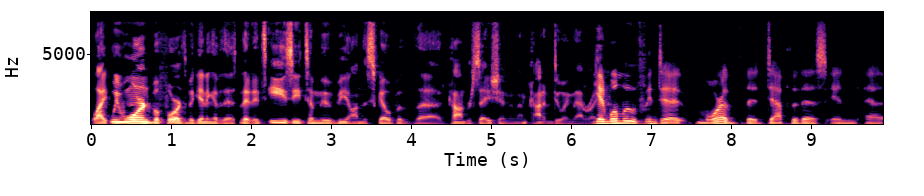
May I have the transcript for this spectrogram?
like we warned before at the beginning of this that it's easy to move beyond the scope of the conversation, and I'm kind of doing that right. Yeah, and we'll move into more of the depth of this in uh,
